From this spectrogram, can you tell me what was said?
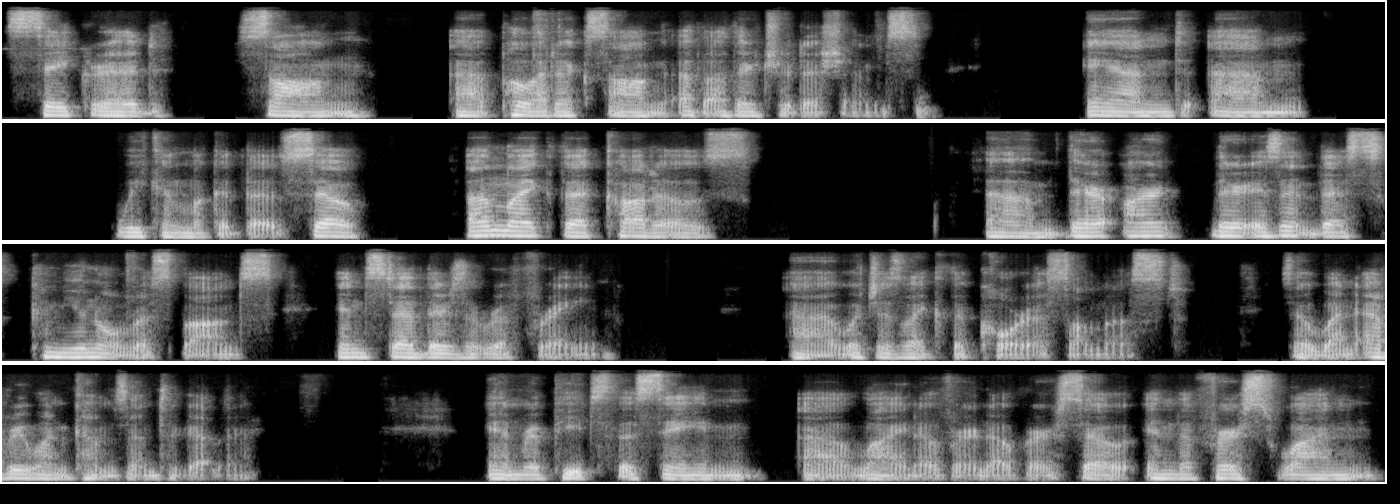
sacred song, uh, poetic song of other traditions. And um, we can look at those. So unlike the kados, um, there aren't there isn't this communal response. Instead, there's a refrain, uh, which is like the chorus almost. So when everyone comes in together and repeats the same uh, line over and over. So in the first one,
